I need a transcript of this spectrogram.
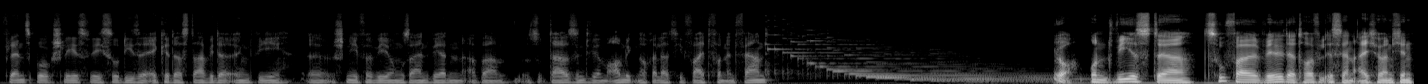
Flensburg, Schleswig, so diese Ecke, dass da wieder irgendwie äh, Schneeverwehungen sein werden. Aber da sind wir im Augenblick noch relativ weit von entfernt. Ja, und wie es der Zufall will, der Teufel ist ja ein Eichhörnchen,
